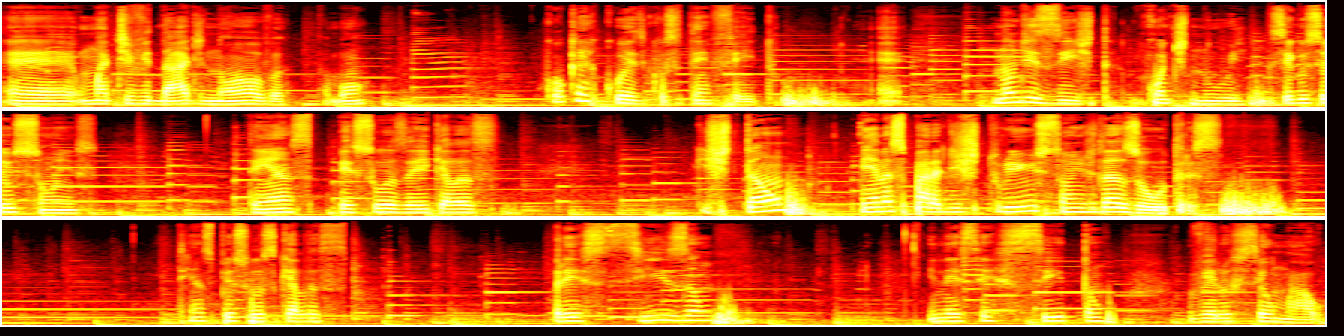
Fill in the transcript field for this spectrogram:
é, uma atividade nova, tá bom? Qualquer coisa que você tenha feito, é, não desista, continue, siga os seus sonhos. Tem as pessoas aí que elas estão apenas para destruir os sonhos das outras. Tem as pessoas que elas precisam e necessitam ver o seu mal.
